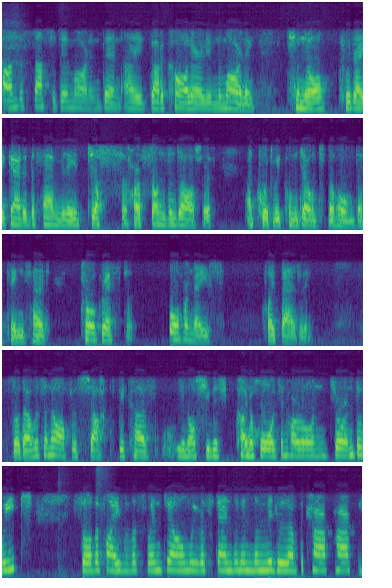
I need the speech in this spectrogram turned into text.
On the Saturday morning, then I got a call early in the morning to know could I gather the family, just her sons and daughters, and could we come down to the home? That things had progressed overnight quite badly. So that was an awful shock because, you know, she was kind of holding her own during the week. So the five of us went down. We were standing in the middle of the car park, the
